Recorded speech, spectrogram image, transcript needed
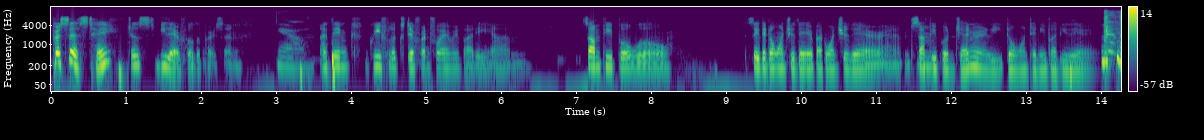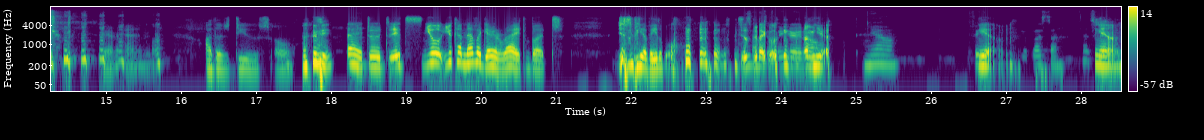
persist hey just be there for the person yeah i think grief looks different for everybody um, some people will say they don't want you there but want you there and some mm. people genuinely don't want anybody there and others do so dude it's you you can never get it right but just be available. just be like, oh, I'm here. Yeah. Figure yeah. yeah.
